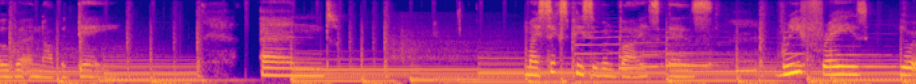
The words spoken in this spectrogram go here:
over another day. And my sixth piece of advice is rephrase your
